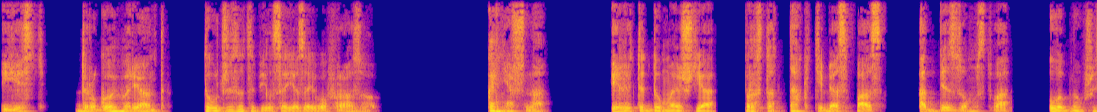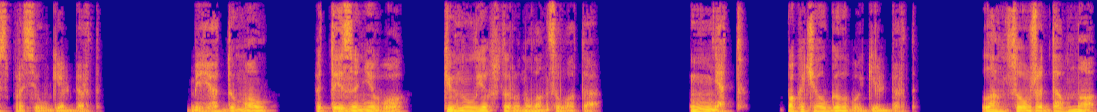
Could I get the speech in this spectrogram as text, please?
есть другой вариант?» Тут же зацепился я за его фразу. «Конечно. Или ты думаешь, я просто так тебя спас от безумства?» Улыбнувшись, спросил Гельберт. «Я думал, это из-за него», – кивнул я в сторону Ланцелота. «Нет», – покачал головой Гильберт. «Лансу уже давно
